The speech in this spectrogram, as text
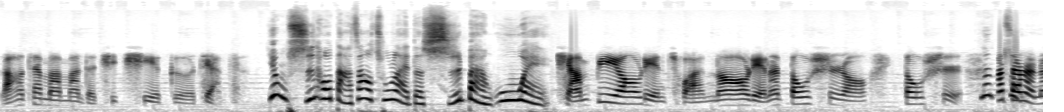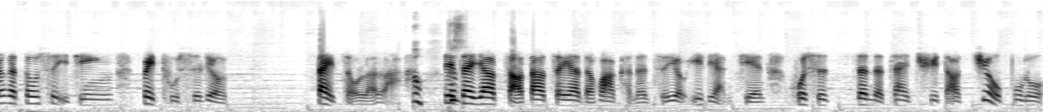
然后再慢慢的去切割这样子。用石头打造出来的石板屋，哎，墙壁哦，连船哦，连那都是哦，都是。那那当然，那个都是已经被土石流带走了啦。哦，现在要找到这样的话，可能只有一两间，或是真的再去到旧部落，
